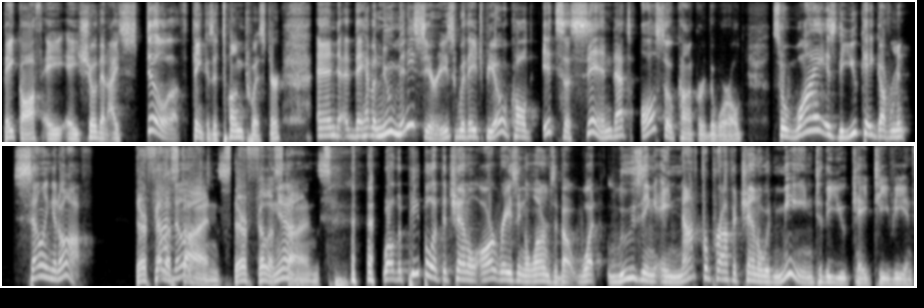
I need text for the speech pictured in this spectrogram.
Bake Off, a, a show that I still think is a tongue twister. And they have a new miniseries with HBO called It's a Sin that's also conquered the world. So why is the UK government selling it off? They're God knows. Philistines. They're Philistines. Well, the people at the channel are raising alarms about what losing a not for profit channel would mean to the UK TV and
